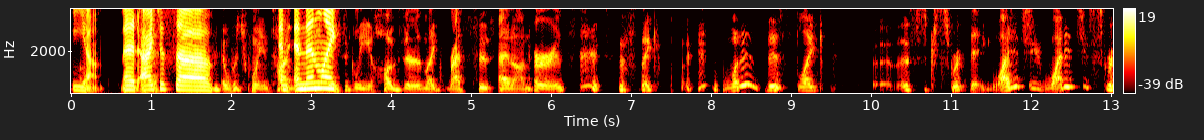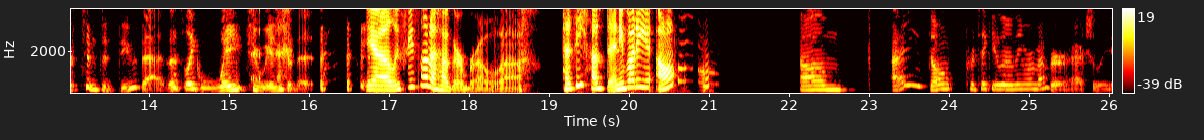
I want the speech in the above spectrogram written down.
yeah. And I just uh, At which point in time, and then, like- basically hugs her and like rests his head on hers. It's like, what is this like? Uh, scripting. Why did you? Why did you script him to do that? That's like way too intimate. yeah, Luffy's not a hugger, bro. Uh, has he hugged anybody? I don't. um, I don't particularly remember actually.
